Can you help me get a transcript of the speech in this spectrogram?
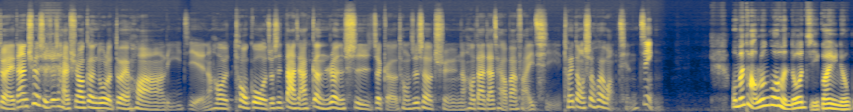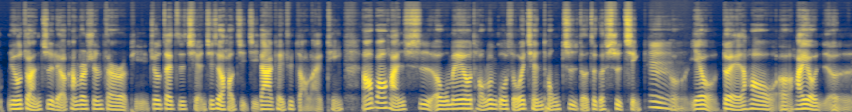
对，但确实就是还需要更多的对话、理解，然后透过就是大家更认识这个同志社群，然后大家才有办法一起推动社会往前进。我们讨论过很多集关于扭扭转治疗 （conversion therapy），就在之前其实有好几集，大家可以去找来听。然后包含是呃，我们也有讨论过所谓前同志的这个事情，嗯、呃，也有对，然后呃，还有呃，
